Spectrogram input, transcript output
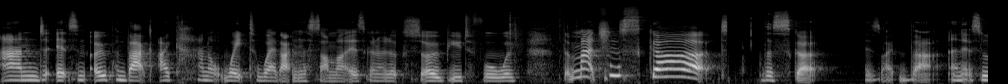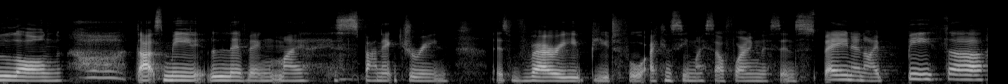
and it's an open back. I cannot wait to wear that in the summer. It's gonna look so beautiful with the matching skirt. The skirt is like that and it's long. That's me living my Hispanic dream. It's very beautiful. I can see myself wearing this in Spain, in Ibiza,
